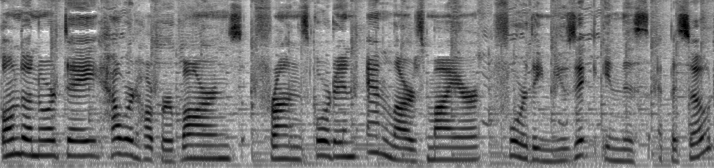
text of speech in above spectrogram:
Onda Norte, Howard Harper Barnes, Franz Gordon, and Lars Meyer for the music in this episode.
